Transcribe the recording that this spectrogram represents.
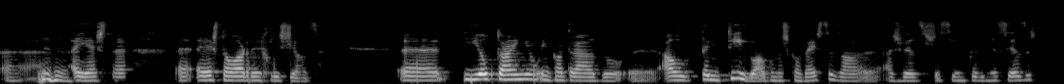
a, a, esta, a esta ordem religiosa. Uh, e eu tenho encontrado, uh, tenho tido algumas conversas, às vezes assim um bocadinho acesas,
